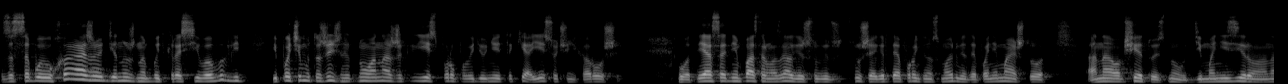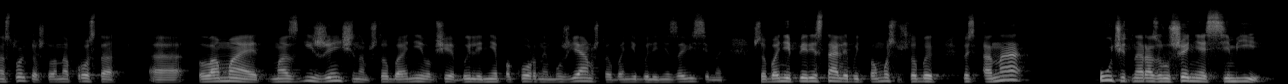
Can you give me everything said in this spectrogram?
за собой ухаживать, где нужно быть красиво выглядеть. И почему-то женщина говорит, ну она же есть проповеди у нее такие, а есть очень хорошие. Вот. Я с одним пастором разговаривал, что, слушай, я, говорит, я Пронькину смотрю, я понимаю, что она вообще, то есть, ну, демонизирована настолько, что она просто э, ломает мозги женщинам, чтобы они вообще были непокорны мужьям, чтобы они были независимы, чтобы они перестали быть помощниками, чтобы... То есть она учит на разрушение семьи.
